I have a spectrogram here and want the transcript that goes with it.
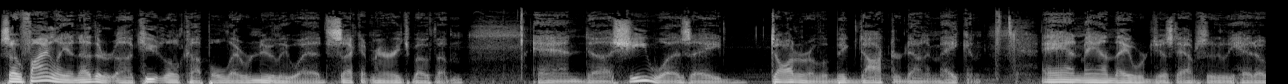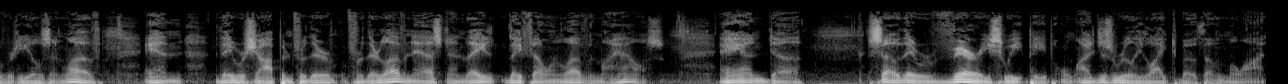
So finally, another uh, cute little couple. They were newlyweds, second marriage, both of them, and uh, she was a daughter of a big doctor down in Macon. And man, they were just absolutely head over heels in love. And they were shopping for their, for their love nest and they, they fell in love with my house. And, uh, so they were very sweet people. I just really liked both of them a lot.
